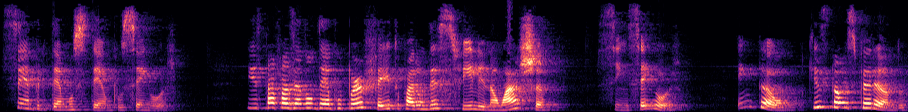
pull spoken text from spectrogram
Sempre temos tempo, Senhor. E está fazendo um tempo perfeito para um desfile, não acha? Sim, Senhor. Então, que estão esperando?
